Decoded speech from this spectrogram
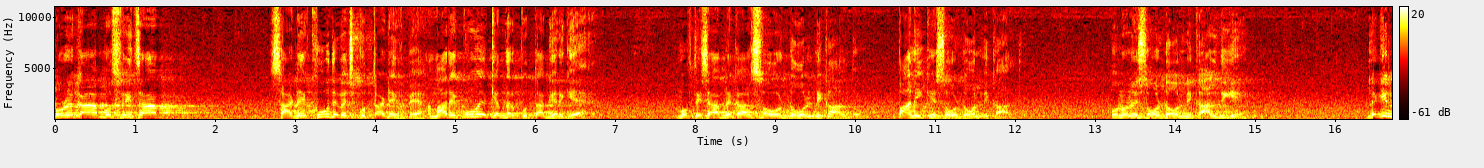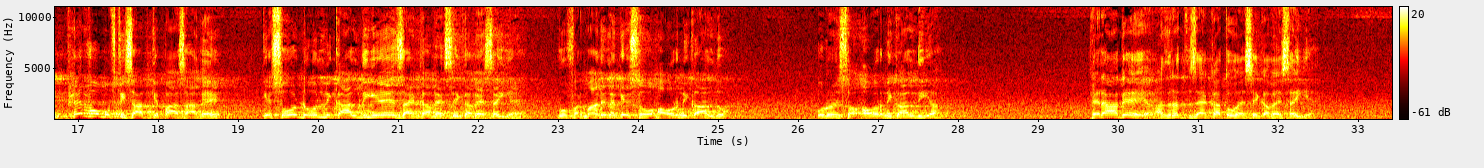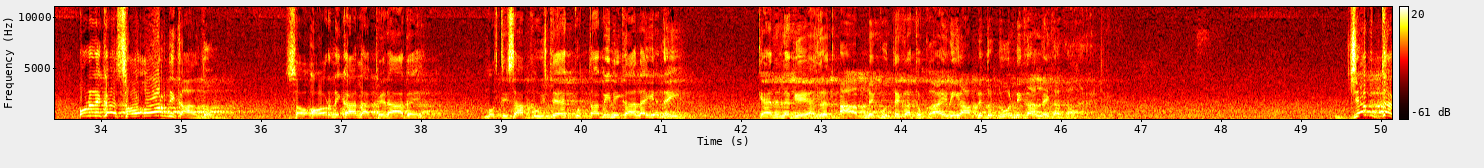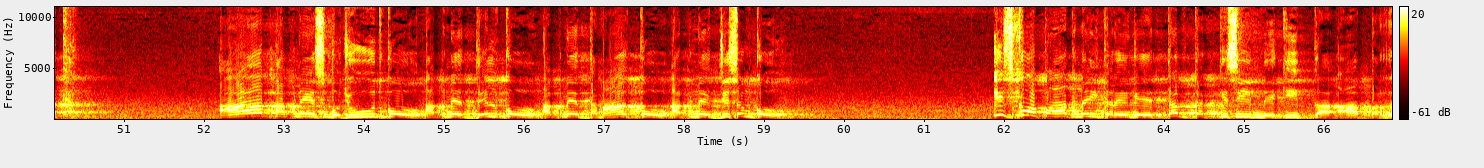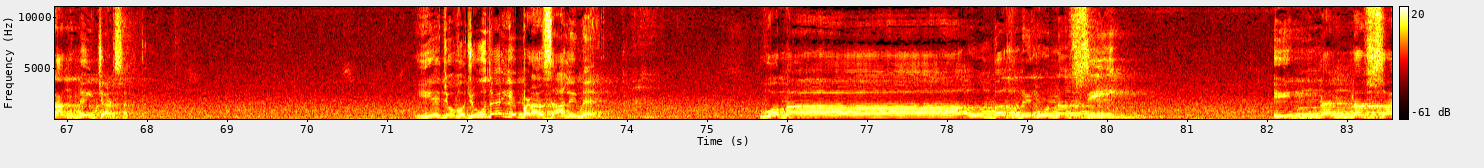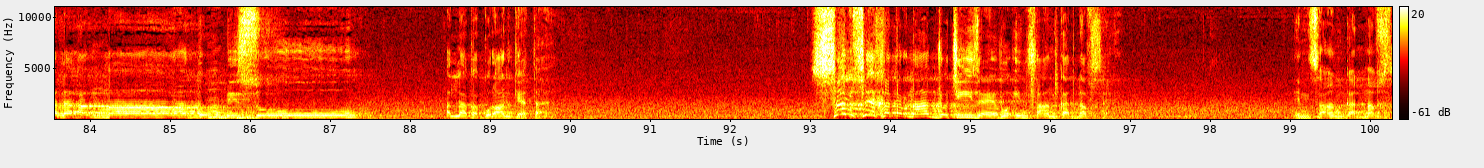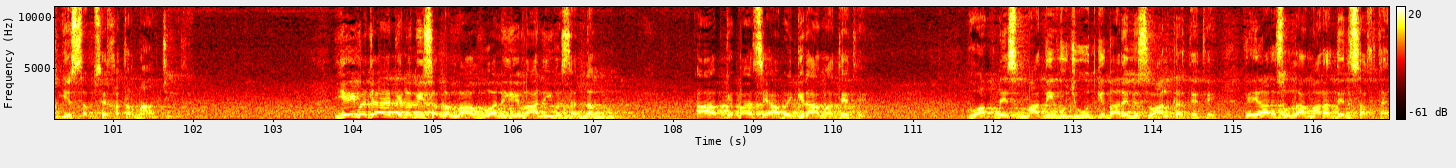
انہوں نے کہا، مفتی صاحب، ساڈے خوہ کتا ڈگ پیا ہمارے کنویں کے اندر کتا گر گیا ہے۔ مفتی صاحب نے کہا، سو ڈول نکال دو، پانی کے سو ڈول نکال دو۔ انہوں نے سو ڈول نکال دیے۔ لیکن پھر وہ مفتی صاحب کے پاس آ گئے کہ سو ڈول نکال دیے، ذائقہ ویسے کا ویسا ہی ہے۔ وہ فرمانے لگے، سو اور نکال دو۔ انہوں نے سو اور نکال دیا۔ پھر آگے حضرت ذائقہ تو ویسے کا ویسا ہی ہے۔ انہوں نے کہا سو اور نکال دو۔ سو اور نکالا، پھر آ گئے مفتی صاحب پوچھتے ہیں، کتا بھی نکالا یا نہیں؟ کہنے لگے، حضرت آپ نے کتے کا تو کہا ہی نہیں، آپ نے تو ڈول نکالنے کا کہا ہے۔ جب تک آپ اپنے اس وجود کو، اپنے دل کو، اپنے دماغ کو، اپنے جسم کو اس کو پاک نہیں کریں گے تب تک کسی نیکی کا آپ پر رنگ نہیں چڑھ سکتا۔ یہ جو وجود ہے، یہ بڑا ظالم ہے۔ وما نفسی ان النفس لامارة بالسوء اللہ کا قرآن کہتا ہے، سب سے خطرناک جو چیز ہے وہ انسان کا نفس ہے۔ انسان کا نفس یہ سب سے خطرناک چیز ہے۔ یہی وجہ ہے کہ نبی صلی اللہ علیہ وآلہ وسلم آپ کے پاس سے آب کرام آتے تھے۔ وہ اپنے اس مادی وجود کے بارے میں سوال کرتے تھے کہ یا رسول اللہ، ہمارا دل سخت ہے۔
